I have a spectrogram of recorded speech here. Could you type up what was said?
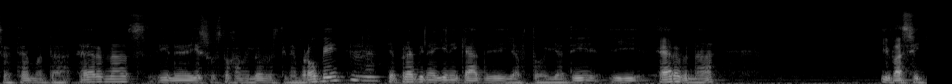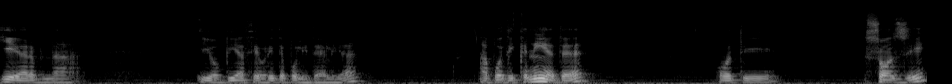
σε θέματα έρευνας είναι ίσως το χαμηλότερο στην Ευρώπη ναι. και πρέπει να γίνει κάτι γι' αυτό. Γιατί η έρευνα, η βασική έρευνα η οποία θεωρείται πολυτέλεια, αποδεικνύεται ότι σώζει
